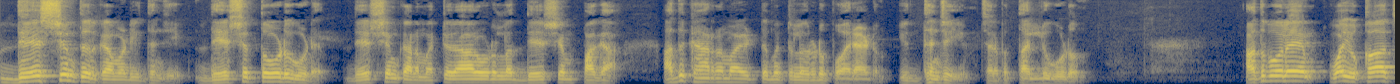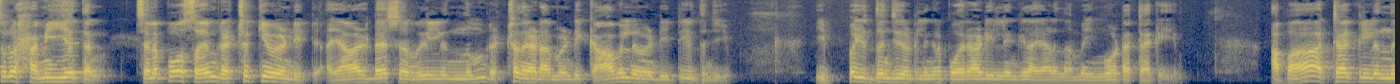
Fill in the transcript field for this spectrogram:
ദേഷ്യം തീർക്കാൻ വേണ്ടി യുദ്ധം ചെയ്യും. ദേഷ്യത്തോടുകൂടെ ദേഷ്യം കാരണം മറ്റൊരാളോടുള്ള ദേഷ്യം പക അത് കാരണമായിട്ട് മറ്റുള്ളവരോട് പോരാടും യുദ്ധം ചെയ്യും ചിലപ്പോൾ തല്ലുകൂടും. അതുപോലെ വ ഹമീയത്തൻ ഹമിയത്തൻ ചിലപ്പോൾ സ്വയം രക്ഷയ്ക്ക് വേണ്ടിയിട്ട് അയാളുടെ ഷെറിൽ നിന്നും രക്ഷ നേടാൻ വേണ്ടി കാവലിന് വേണ്ടിയിട്ട് യുദ്ധം ചെയ്യും. ഇപ്പം യുദ്ധം ചെയ്തിട്ടില്ലെങ്കിൽ പോരാടിയില്ലെങ്കിൽ അയാൾ നമ്മെ ഇങ്ങോട്ട് അറ്റാക്ക് ചെയ്യും. അപ്പോൾ ആ അറ്റാക്കിൽ നിന്ന്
